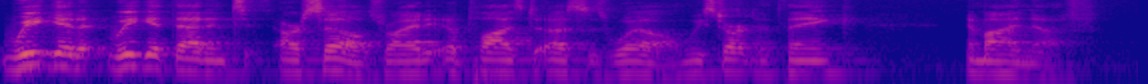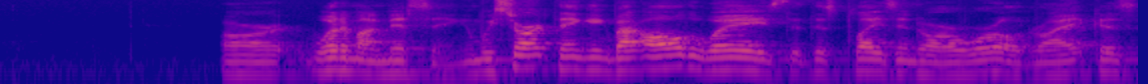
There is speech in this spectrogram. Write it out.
we get, we get that into ourselves, right? It applies to us as well. We start to think, Am I enough? Or what am I missing? And we start thinking about all the ways that this plays into our world, right? Because,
